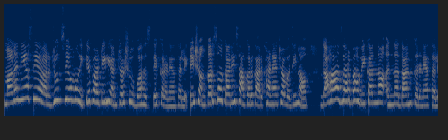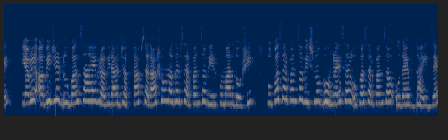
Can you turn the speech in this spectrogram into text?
माननीय श्री अर्जुनसिंह मोहिते पाटील यांच्या शुभ हस्ते करण्यात आले. श्री शंकर सहकारी साखर कारखान्याच्या वतीनं दहा हजार भाविकांना अन्नदान करण्यात आले. यावेळी अभिजित डुबल साहेब कविराज जगताप सदाशिवनगर सरपंच वीरकुमार दोशी उपसरपंच विष्णू भोंगळे सर उपसरपंच उदय धाईजे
